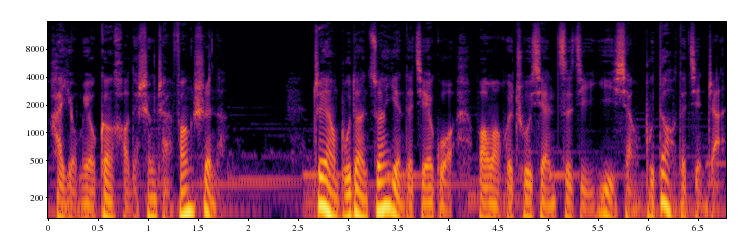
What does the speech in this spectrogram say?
还有没有更好的生产方式呢？这样不断钻研的结果，往往会出现自己意想不到的进展。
